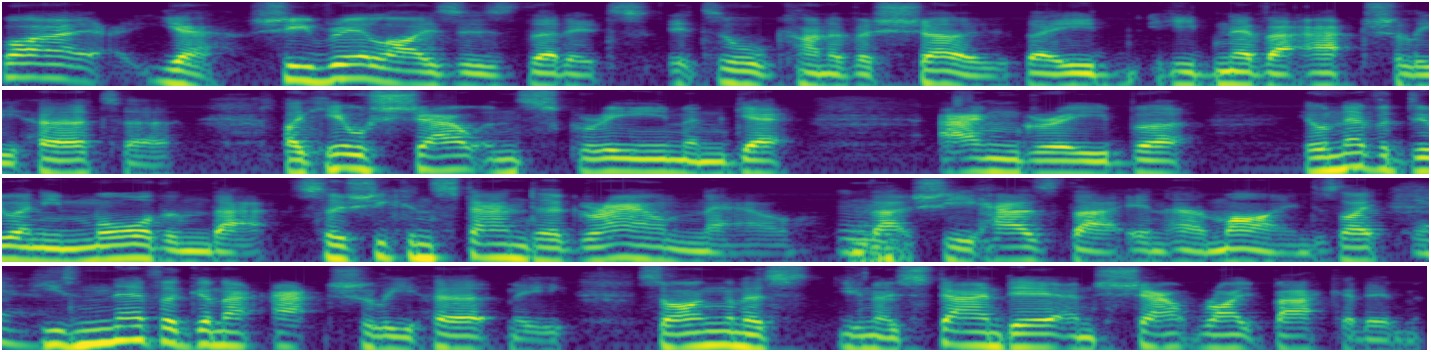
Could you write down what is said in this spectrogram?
Well, I, yeah, she realizes that it's it's all kind of a show. That he'd he'd never actually hurt her. Like he'll shout and scream and get angry, but he'll never do any more than that. So she can stand her ground now Mhm. that she has that in her mind. It's like Yeah. he's never gonna actually hurt me. So I'm gonna you know stand here and shout right back at him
